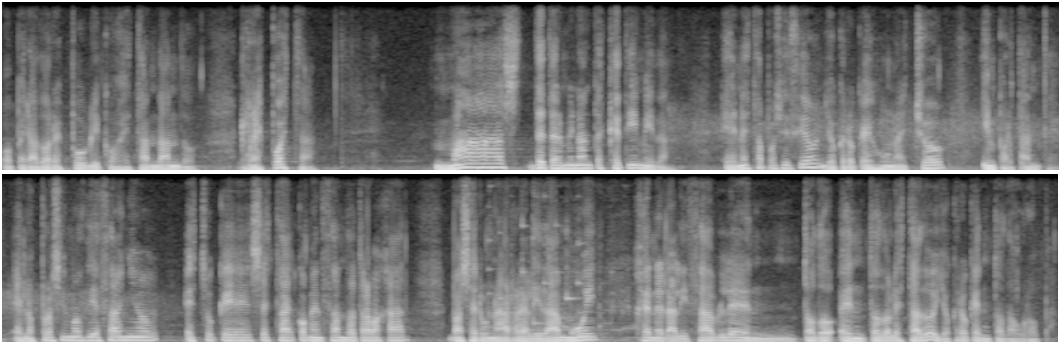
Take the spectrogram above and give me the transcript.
operadores públicos, están dando respuestas más determinantes que tímidas en esta posición, yo creo que es un hecho importante. En los próximos 10 años esto que se está comenzando a trabajar va a ser una realidad muy generalizable en todo, en todo el Estado y yo creo que en toda Europa.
